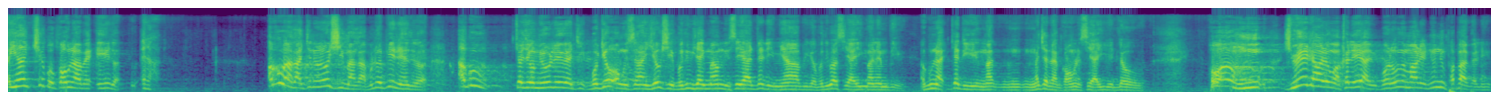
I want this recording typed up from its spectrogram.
အရန်ချစ်ဖို့ကောင်းတာပဲအေးဆိုအဲ့ဒါအခုကကျွန်တော်တို့ရှိမှကဘလို့ပြည့်နေဆိုတော့အခု ကြော်ကြော်မျိုးလေးပဲကြည့်ဘုကျုပ်အောင်ဆန်းရုပ်ရှင်ဘသူရိုက်မှန်းမသိဆရာတက်တွေများပြီးတော့ဘသူကဆရာကြီးမှန်းလည်းမသိဘူးအခုနကြက်တီငါငါချက်တာကောင်းတယ်ဆရာကြီးတွေလို့ဟောရွေးထားတော့ကခလေးရဘောလုံးသမားတွေနုနုဖတ်ဖတ်ကလေး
